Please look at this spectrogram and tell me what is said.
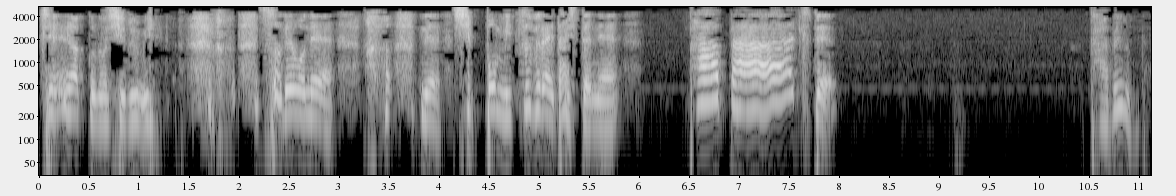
善悪のしるみ。それをね、ね、尻尾3つぐらい出してね、パパーって、食べるんだよ。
